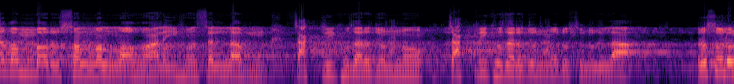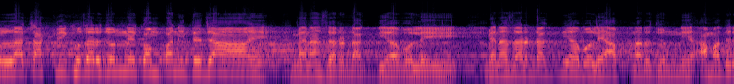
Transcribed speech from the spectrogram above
পয়গম্বর সাল্লাল্লাহু আলাইহি ওয়াসাল্লাম চাকরি খোঁজার জন্য, চাকরি খোঁজার জন্য রসুলুল্লাহ রসুলুল্লাহ চাকরি খোঁজার জন্য কোম্পানিতে যায়। ম্যানেজার ডাক দিয়া বলে, ম্যানেজার ডাক দিয়া বলে, আপনার জন্য আমাদের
